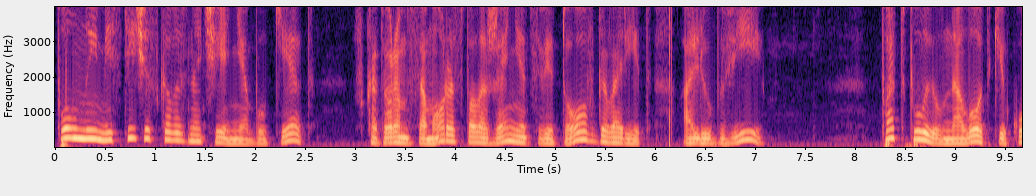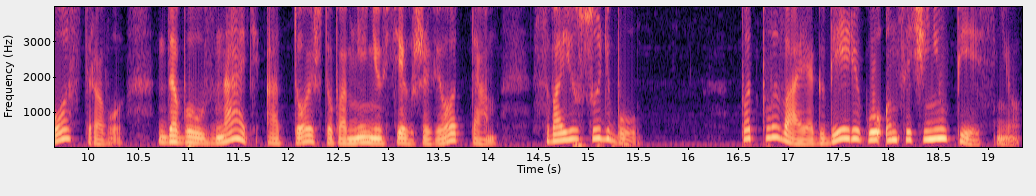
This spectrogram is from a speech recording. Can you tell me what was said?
полный мистического значения букет, в котором само расположение цветов говорит о любви, подплыл на лодке к острову, дабы узнать от той, что, по мнению всех, живет там, свою судьбу. Подплывая к берегу, он сочинил песню,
